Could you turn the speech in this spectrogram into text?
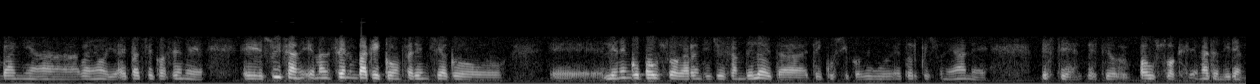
baina, baina, oi, aipatzeko zen, e, e, Suizan eman zen bake konferentziako e, lehenengo pausua garrantzitsu izan dela, eta, eta ikusiko dugu etorkizunean e, beste, beste pausuak ematen diren.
